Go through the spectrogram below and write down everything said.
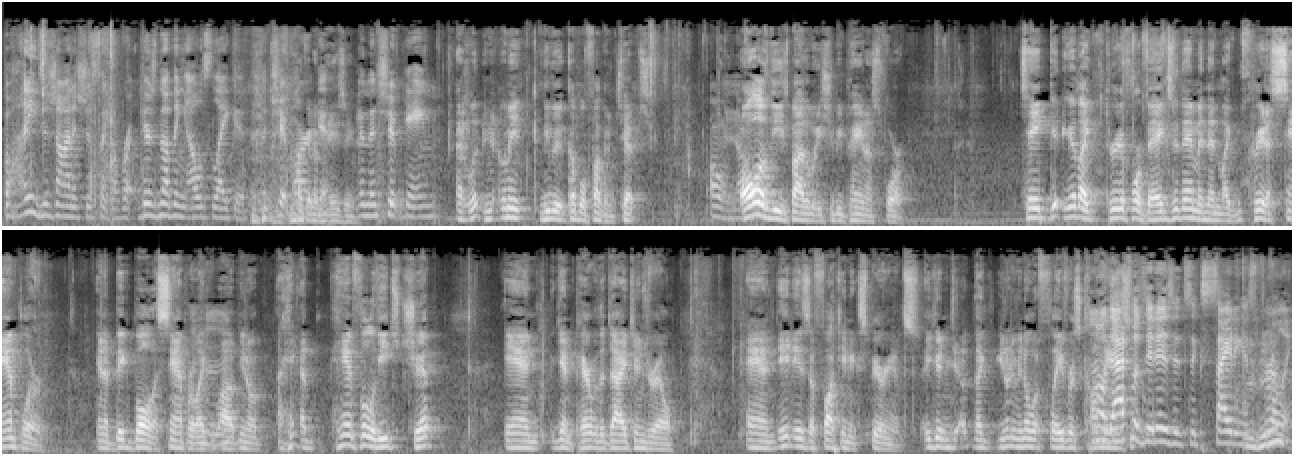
but honey Dijon is just like a. There's nothing else like it in the chip market. amazing. In the chip game. And let, let me give you a couple fucking tips. Oh no. All of these, by the way, should be paying us for. Take get, get like three to four bags of them, and then like create a sampler in a big bowl, a sampler, like uh, you know, a, a handful of each chip, and again, pair it with a diet ginger ale, and it is a fucking experience. You can like you don't even know what flavors no, coming. that's what it is. It's exciting. Mm-hmm. It's thrilling.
